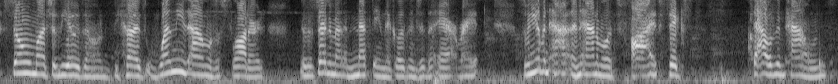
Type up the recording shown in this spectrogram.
so much of the ozone because when these animals are slaughtered, there's a certain amount of methane that goes into the air, right? So when you have an, an animal that's five, six thousand pounds,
